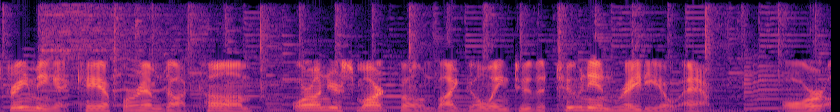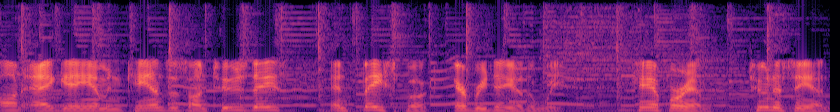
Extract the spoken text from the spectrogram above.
streaming at kfrm.com, or on your smartphone by going to the TuneIn Radio app, or on Ag AM in Kansas on Tuesdays and Facebook every day of the week. KFRM, tune us in.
